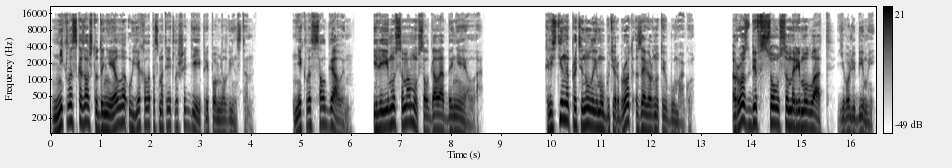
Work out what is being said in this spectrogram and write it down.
«Никлас сказал, что Даниэла уехала посмотреть лошадей», — припомнил Винстон. Никлас солгал им. Или ему самому солгала Даниэлла. Кристина протянула ему бутерброд, завернутый в бумагу. Ростбиф с соусом ремулат, его любимый.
